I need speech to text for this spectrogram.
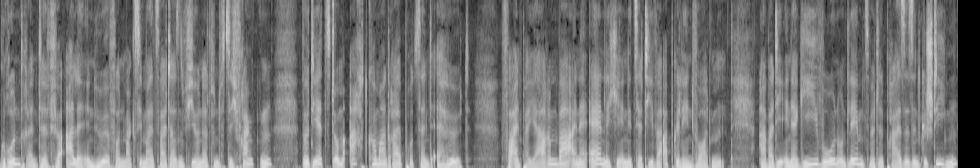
Grundrente für alle in Höhe von maximal 2450 Franken, wird jetzt um 8,3 Prozent erhöht. Vor ein paar Jahren war eine ähnliche Initiative abgelehnt worden. Aber die Energie-, Wohn- und Lebensmittelpreise sind gestiegen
